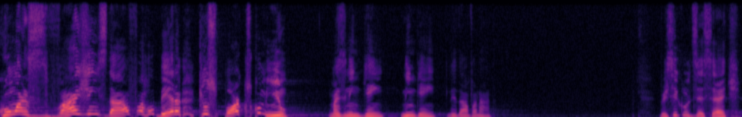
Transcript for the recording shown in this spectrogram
Com as vagens da alfarrobeira que os porcos comiam. Mas ninguém, ninguém lhe dava nada. Versículo 17.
